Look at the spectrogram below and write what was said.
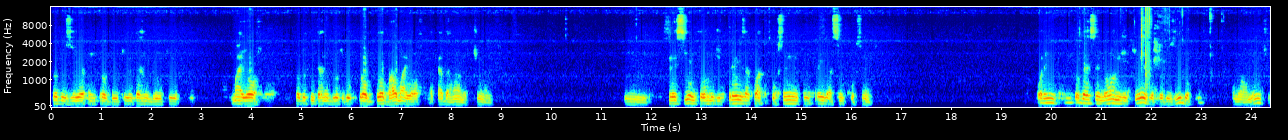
produzia um produto interno bruto maior, produto interno bruto global maior a cada ano tínhamos e crescia em torno de 3 a 4%, 3 a 5%. Porém, toda essa enorme riqueza produzida anualmente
